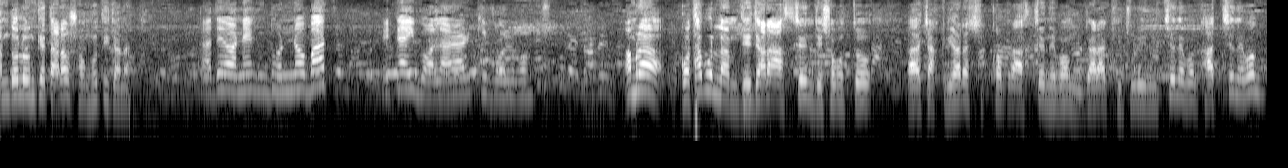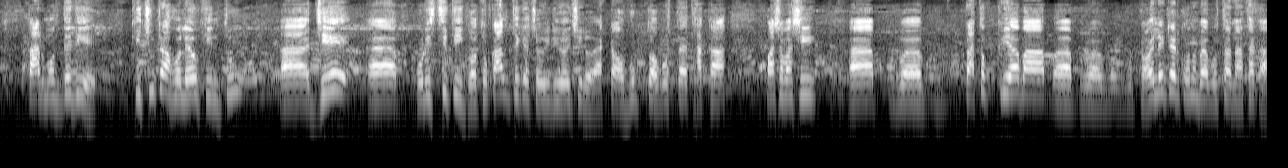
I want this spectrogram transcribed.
আন্দোলনকে তারাও সংহতি জানাচ্ছে। তাদের অনেক ধন্যবাদ, এটাই বলার আর কি বলব। আমরা কথা বললাম যে যারা আসছেন, যে সমস্ত চাকরিহারা শিক্ষকরা আসছেন এবং যারা খিচুড়ি নিচ্ছেন এবং খাচ্ছেন এবং তার মধ্যে দিয়ে কিছুটা হলেও কিন্তু যে পরিস্থিতি গতকাল থেকে তৈরি হয়েছিল, একটা অভুক্ত অবস্থায় থাকা, পাশাপাশি প্রাতক্রিয়া বা, টয়লেটের কোনো ব্যবস্থা না থাকা,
